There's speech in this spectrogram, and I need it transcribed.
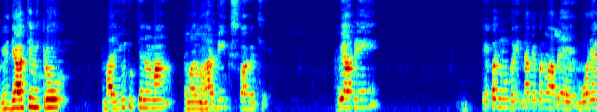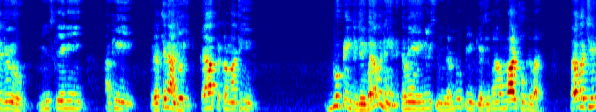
વિદ્યાર્થી મિત્રો, મારી યુટ્યુબ ચેનલમાં તમારું હાર્દિક સ્વાગત છે. હવે આપણે પેપરનું, ગણિતના પેપરનું આપણે મોડેલ જોયું. મીન્સ કે એની આખી રચના જોઈ. કયા પ્રકરણમાંથી બ્લુ પ્રિન્ટ જોઈ, બરાબર ને? એને તમે ઇંગ્લિશની અંદર બ્લુ પ્રિન્ટ કહે છે, પણ આમ માળખું કહેવાય. બરાબર છે?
